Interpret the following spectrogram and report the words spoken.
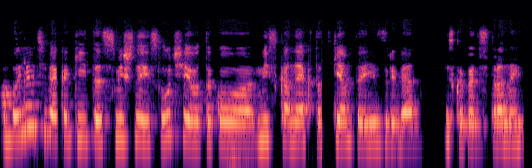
А были у тебя какие-то смешные случаи вот такого мисконнекта с кем-то из ребят? Из какой-то страны.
